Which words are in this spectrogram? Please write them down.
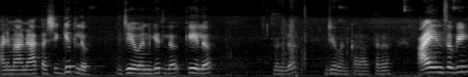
आणि मग आम्ही आताशी घेतलं जेवण घेतलं केलं. म्हणलं जेवण करावं. तर आईंचं बी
